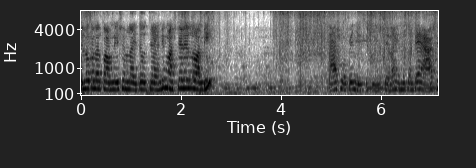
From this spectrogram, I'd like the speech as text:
ఎల్లో కలర్ కాంబినేషన్లో అయితే వచ్చాయండి. మస్టర్డ్ ఎల్లో అండి. యాష్ ఓపెన్ చేసి చూపించాను? ఎందుకంటే యాష్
